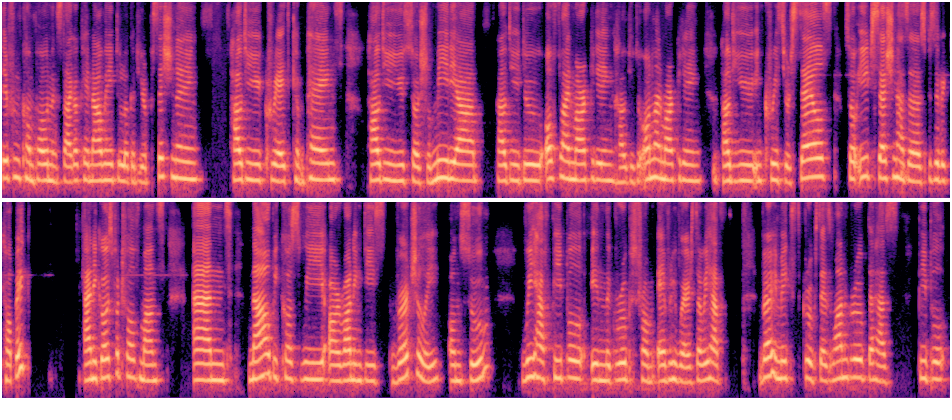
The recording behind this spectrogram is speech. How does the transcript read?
different components like, okay, now we need to look at your positioning. How do you create campaigns? how do you use social media how do you do offline marketing how do you do online marketing how do you increase your sales so each session has a specific topic and it goes for 12 months and now because we are running these virtually on zoom we have people in the groups from everywhere so we have very mixed groups there's one group that has people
